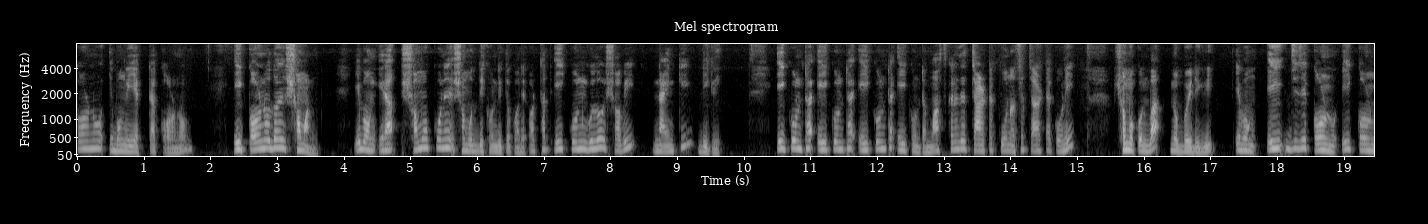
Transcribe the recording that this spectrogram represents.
কর্ণ এবং এই একটা কর্ণ। এই কর্ণদ্বয় সমান এবং এরা সমকোণে সমদ্বিখণ্ডিত করে, অর্থাৎ এই কোণগুলো সবই নাইনটি ডিগ্রি। এই কোণটা এই কোণটা এই কোণটা এই কোণটা। মাঝখানে যে চারটা কোণ আছে, চারটা কোণই সমকোণ বা নব্বই ডিগ্রি। এবং এই যে যে কর্ণ, এই কর্ণ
